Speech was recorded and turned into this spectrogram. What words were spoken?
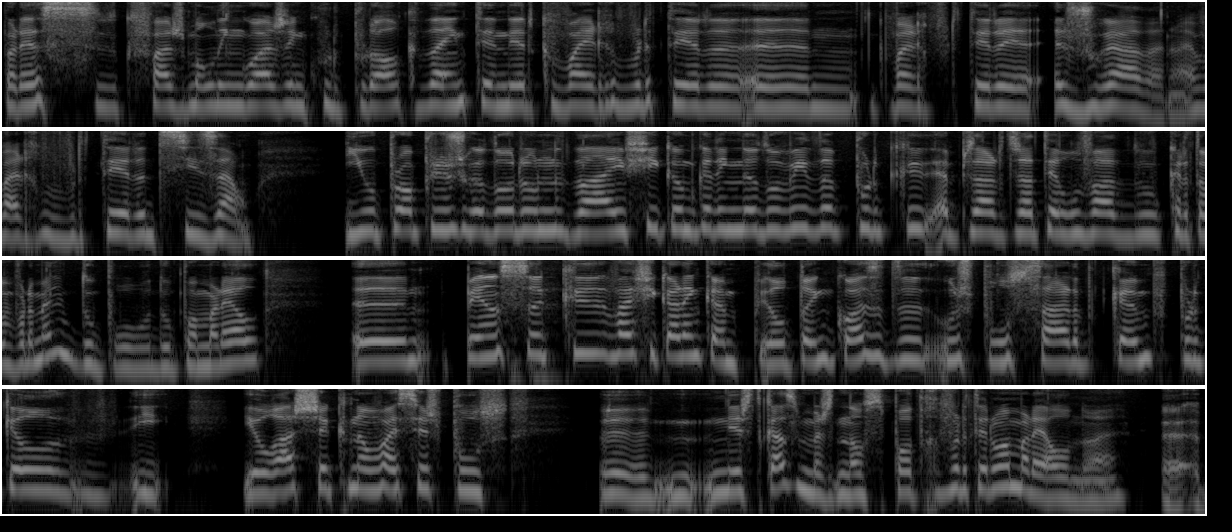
parece que faz uma linguagem corporal que dá a entender que vai reverter, uh, que vai reverter a, jogada, não é? vai reverter a decisão. E o próprio jogador, o Nedai, fica um bocadinho na dúvida porque, apesar de já ter levado o cartão vermelho, duplo, duplo amarelo, uh, pensa que vai ficar em campo. Ele tem quase de o expulsar de campo porque ele, ele acha que não vai ser expulso. Uh, neste caso, mas não se pode reverter o amarelo, não é? Uh,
